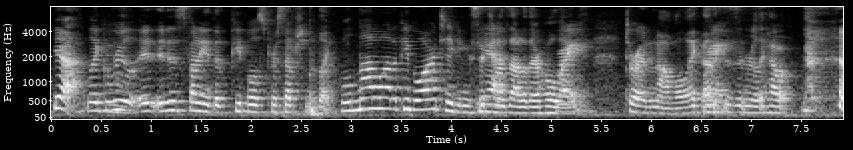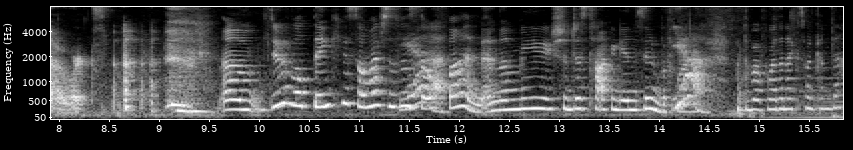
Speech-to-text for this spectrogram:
Yeah, like real. It, it is funny the people's perception of like, well, not a lot of people are taking six Yeah. months out of their whole Right. life to write a novel. Like that Right. not really how it, how it works. um, dude, well, thank you so much. This was so fun, and then we should just talk again soon before Yeah. before the next one comes out.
